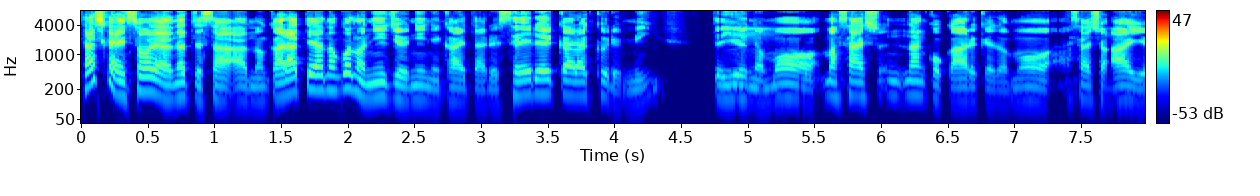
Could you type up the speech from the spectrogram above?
確かにそうだよだってさあのガラテアの5の22に書いてある精霊から来る実っていうのも、うん、まあ最初何個かあるけども最初愛喜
